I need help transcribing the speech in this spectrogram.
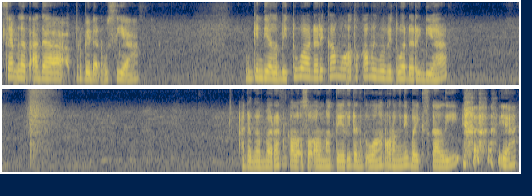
saya melihat ada perbedaan usia mungkin dia lebih tua dari kamu atau kamu yang lebih tua dari dia? Ada gambaran kalau soal materi dan keuangan orang ini baik sekali. Ya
